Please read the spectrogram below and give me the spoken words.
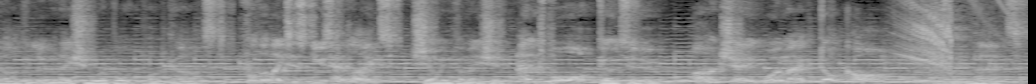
Dark Illumination Report podcast. For the latest news headlines, show information, and more, go to rjwomack.com. That's.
